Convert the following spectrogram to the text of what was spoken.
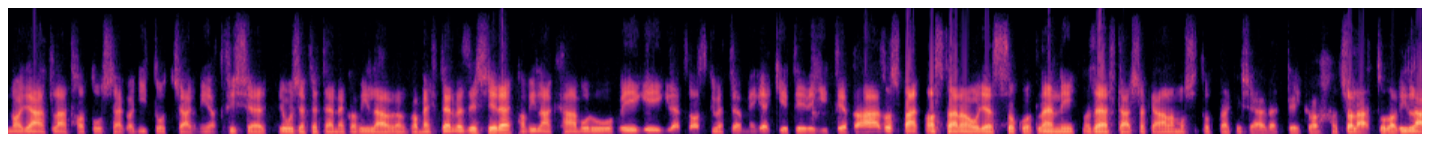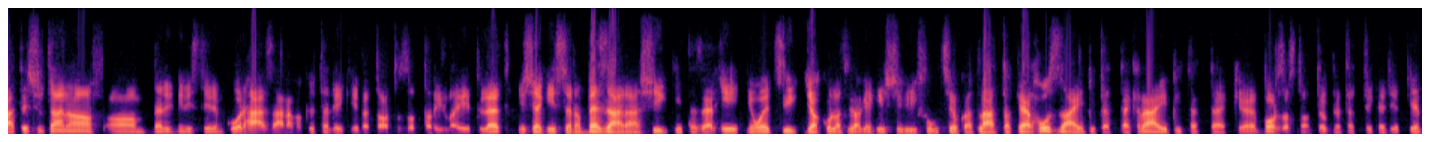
nagy átláthatóság, a nyitottság miatt Fischer Józsefet ennek a villának a megtervezésére. A világháború végéig, illetve azt követően még egy-két évig itt ért a házaspár, aztán ahogy ez szokott lenni, az elvtársak államosították és elvették a, a családtól a villát, és utána a belügyminisztérium kórházának a kötelékébe tartozott a villaépület, és egészen a bezárásig, 2007-8-ig gyakorlatilag egészségügyi funkciókat láttak el, hozzáépítettek, ráépítettek, borzasztóan tönkretették egyébként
